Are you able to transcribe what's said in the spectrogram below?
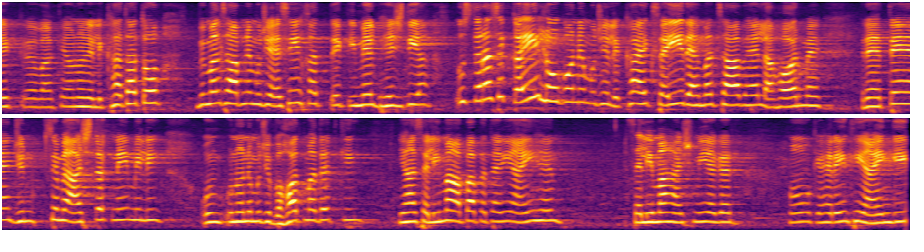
एक वाक़ उन्होंने लिखा था। तो बिमल साहब ने मुझे ऐसे ही ख़त, एक ईमेल भेज दिया। उस तरह से कई लोगों ने मुझे लिखा। एक सईद अहमद साहब हैं, लाहौर में रहते हैं, जिनसे मैं आज तक नहीं मिली। उन, उन्होंने मुझे बहुत मदद की। यहाँ सलीमा आपा पता नहीं आई हैं। सलीमा हाशमी अगर हों कह रही थी आएँगी।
